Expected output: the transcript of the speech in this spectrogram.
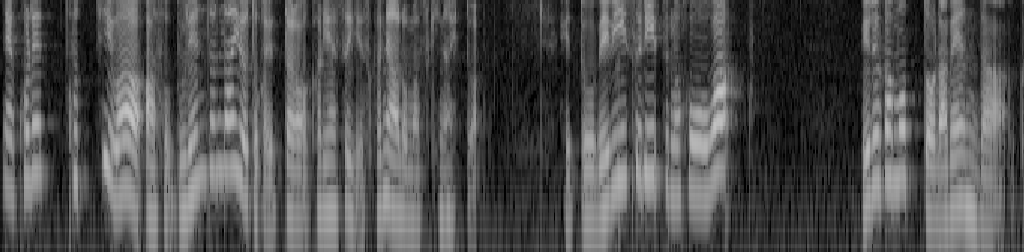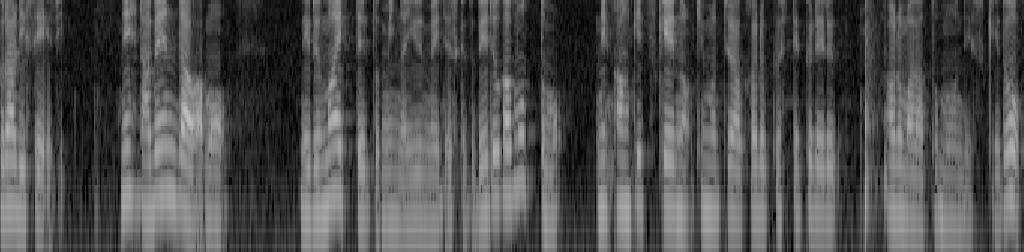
でこれこっちはあそうブレンド内容とか言ったら分かりやすいですかねアロマ好きな人は。えっとベビースリープの方はベルガモットラベンダークラリセージねラベンダーはもう寝る前っていうとみんな有名ですけどベルガモットもね柑橘系の気持ちを明るくしてくれるアロマだと思うんですけど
